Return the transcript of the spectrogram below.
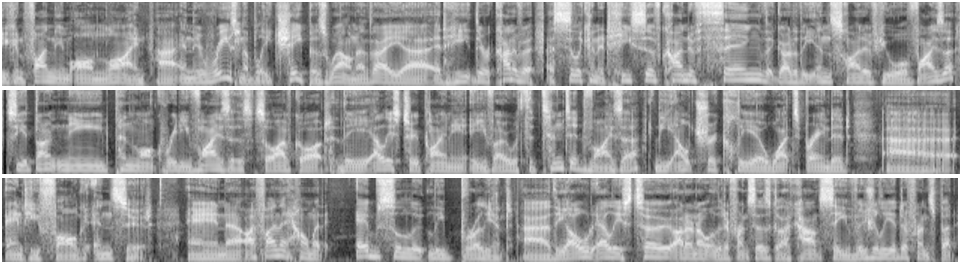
You can find them online, uh, and they're reasonably cheap as well. Now they uh, adhe- they're kind of a, a silicone adhesive kind of thing that go to the inside of your visor, so you don't need Pinlock ready visors. So I've got the LS2 Pioneer Evo with the tinted visor, the ultra clear Whites branded uh, anti fog insert, and uh, I find that helmet absolutely brilliant. Uh, the old LS2, I don't know what the difference is because I can't see visually a difference, but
